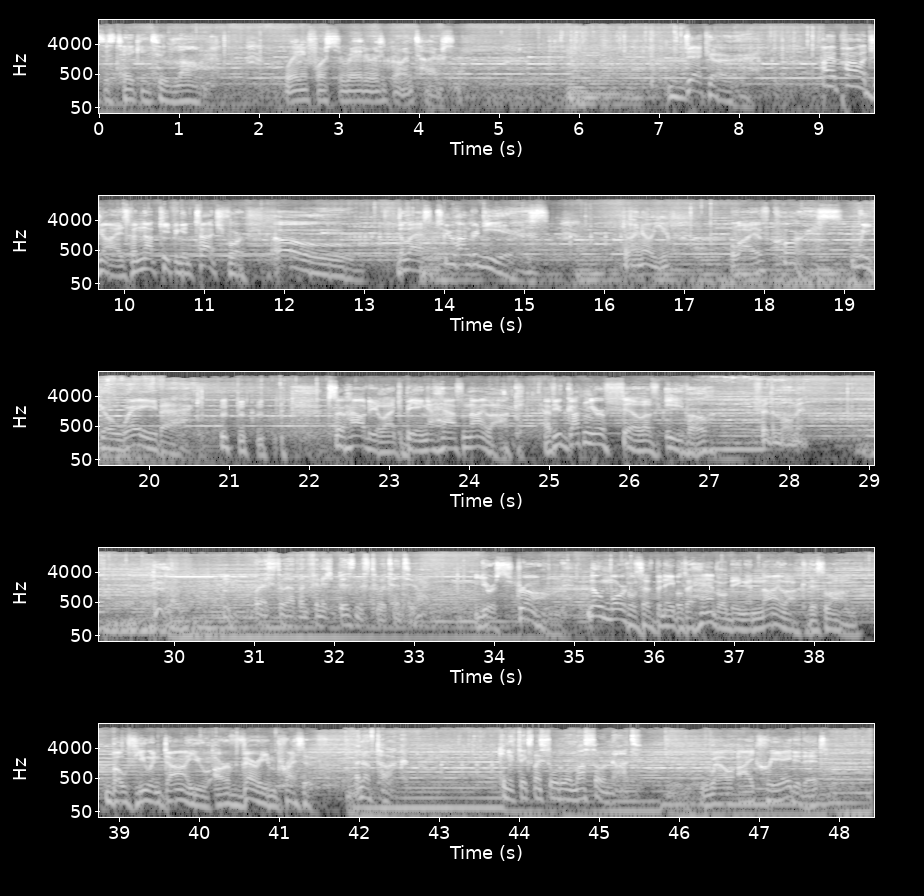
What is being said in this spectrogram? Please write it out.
This is taking too long. Waiting for Serrator is growing tiresome. Deker. I apologize for not keeping in touch for, oh, the last 200 years. Do I know you? Why, of course. We go way back. so how do you like being a half Nighlok? Have you gotten your fill of evil? For the moment. But I still have unfinished business to attend to. You're strong. No mortals have been able to handle being a Nighlok this long. Both you and Dayu are very impressive. Enough talk. Can you fix my sword Urumasa or not? Well, I created it,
